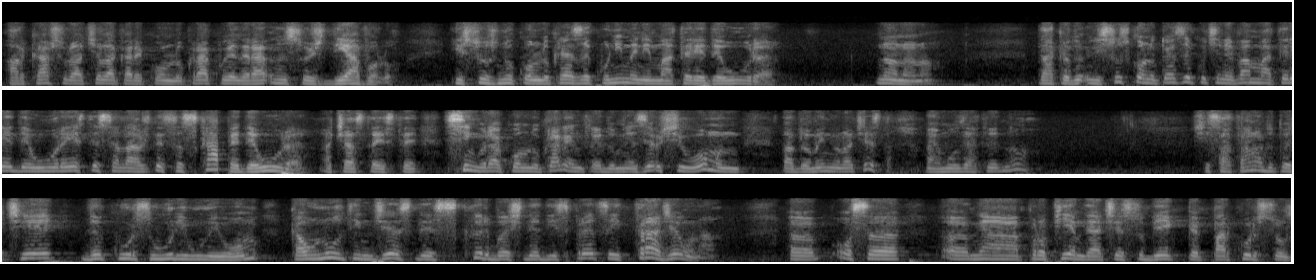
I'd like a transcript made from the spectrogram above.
arcașul acela care conlucra cu el era însuși diavolul. Iisus nu conlucrează cu nimeni în materie de ură. Nu, nu, nu. Dacă Iisus conlucrează cu cineva în materie de ură, este să-l ajute să scape de ură. Aceasta este singura conlucrare între Dumnezeu și om în, la domeniul acesta. Mai mult de atât, nu. Și satana, după ce dă curs urii unui om, ca un ultim gest de scârbă și de dispreț, îi trage una. Uh, o să uh, ne apropiem de acest subiect pe parcursul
